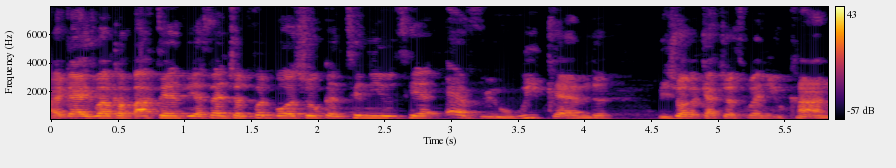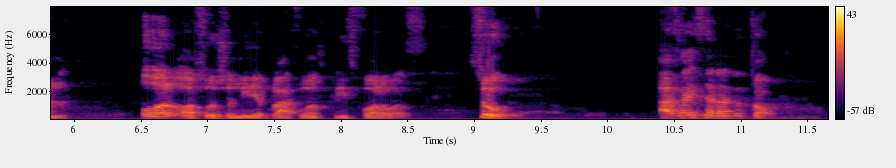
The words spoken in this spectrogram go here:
Right, guys, welcome back to it. The Ascension Football Show continues here every weekend. Be sure to catch us when you can. All our social media platforms, please follow us. So, as I said at the top,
